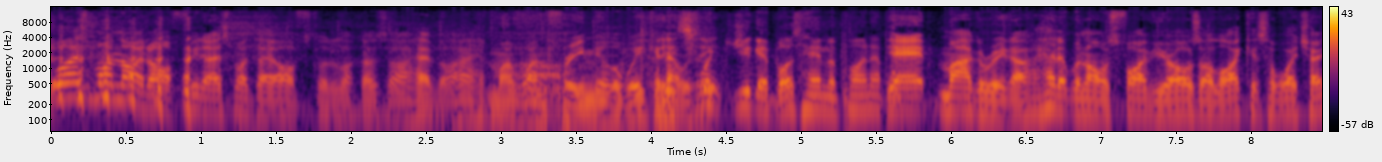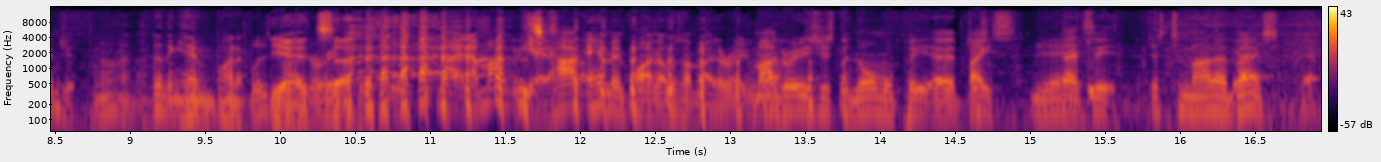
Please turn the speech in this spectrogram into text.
well, it's my night off. You know, it's my day off. Sort of like I, was, I have, I have my one free meal a week, and that was What it. did you get, boss? Ham and pineapple? Yeah, margarita. I had it when I was five year old. I like it, so why change it? Right. I don't think ham and pineapple is Yeah, it's, margarita. no, no, margarita. Yeah, ha- ham and pineapple was not margarita. Margarita is just the normal pe- uh, base. Yeah. That's it. Just tomato base. yeah.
